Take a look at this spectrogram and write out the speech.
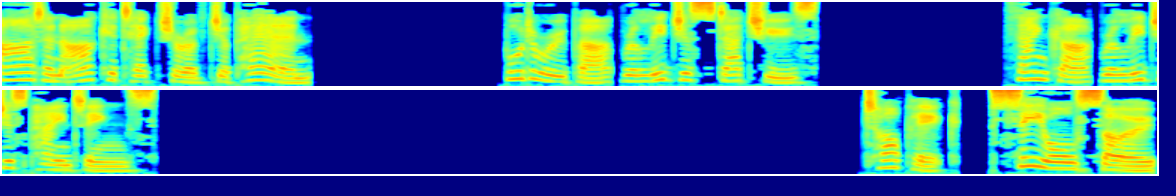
Art and architecture of Japan. Buddharupa religious statues. Thangka religious paintings. Topic See also.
